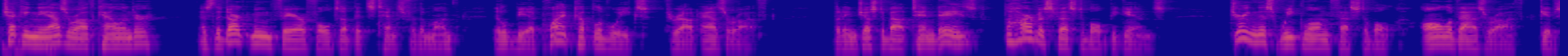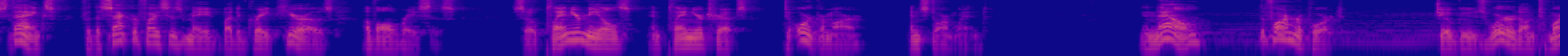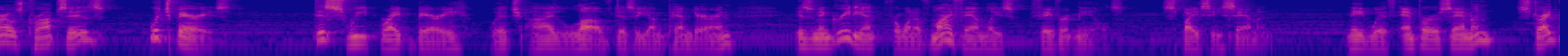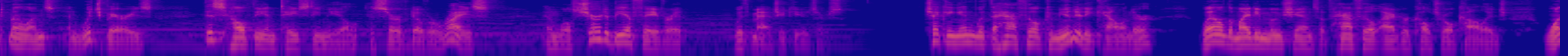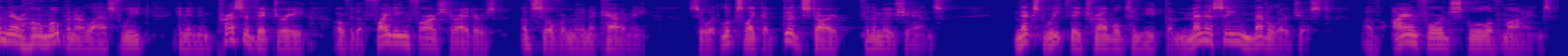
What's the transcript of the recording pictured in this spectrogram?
Checking the Azeroth calendar, as the Darkmoon Faire folds up its tents for the month, It'll be a quiet couple of weeks throughout Azeroth. But in just about 10 days, the Harvest Festival begins. During this week long festival, all of Azeroth gives thanks for the sacrifices made by the great heroes of all races. So plan your meals and plan your trips to Orgrimmar and Stormwind. And now, the farm report. Jogu's word on tomorrow's crops is witchberries. This sweet, ripe berry, which I loved as a young Pandaren, is an ingredient for one of my family's favorite meals spicy salmon. Made with emperor salmon, striped melons, and witchberries, this healthy and tasty meal is served over rice and will sure to be a favorite with magic users. Checking in with the Half Hill Community Calendar, well, the mighty Mushans of Half Hill Agricultural College won their home opener last week in an impressive victory over the Fighting Forest Riders of Silvermoon Academy, so it looks like a good start for the Mushans. Next week, they travel to meet the menacing metallurgist of Ironforge School of Mines.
